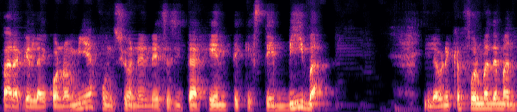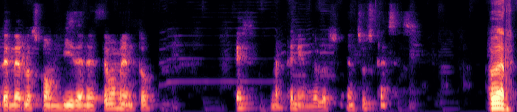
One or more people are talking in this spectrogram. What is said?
para que la economía funcione necesita gente que esté viva. Y la única forma de mantenerlos con vida en este momento es manteniéndolos en sus casas. A ver,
